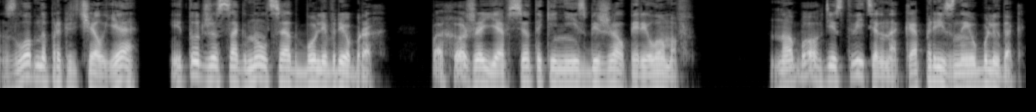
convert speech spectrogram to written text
Злобно прокричал я и тут же согнулся от боли в ребрах. Похоже, я все-таки не избежал переломов. Но Бог действительно капризный ублюдок.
